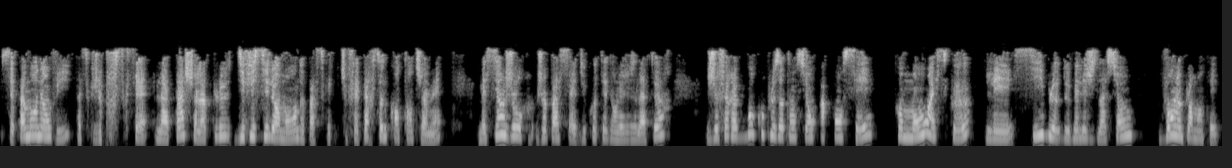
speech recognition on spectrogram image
c'est pas mon envie, parce que je pense que c'est la tâche la plus difficile au monde, parce que tu fais personne contente jamais, mais si un jour je passais du côté d'un législateur, je ferais beaucoup plus attention à penser comment est-ce que les cibles de mes législations vont l'implémenter.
